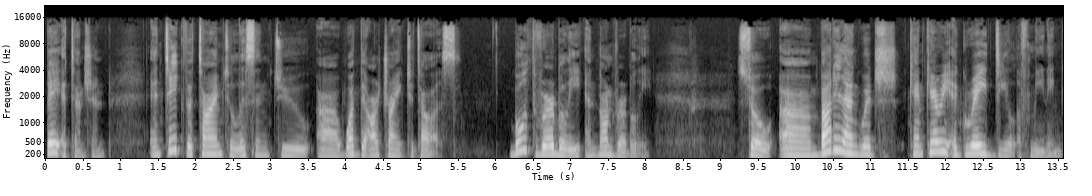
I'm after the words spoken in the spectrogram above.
pay attention and take the time to listen to uh, what they are trying to tell us, both verbally and non verbally. So, um, body language can carry a great deal of meaning,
